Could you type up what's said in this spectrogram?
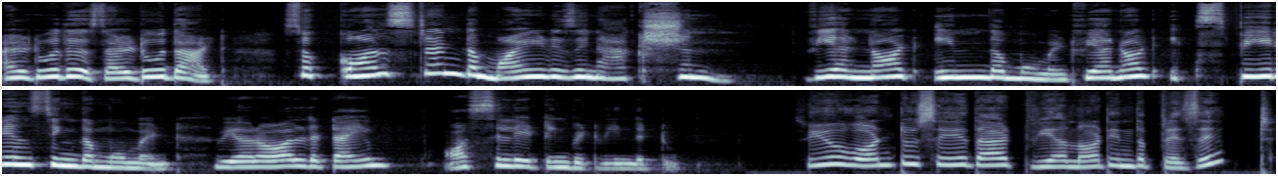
I'll do this, I'll do that. So, constant the mind is in action. We are not in the moment, we are not experiencing the moment. We are all the time oscillating between the two. So, you want to say that we are not in the present?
